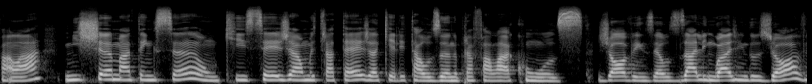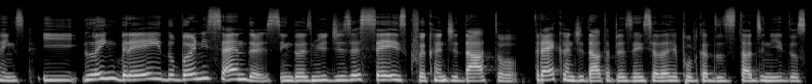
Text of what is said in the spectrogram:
falar. Me chama a atenção que seja uma estratégia que ele está usando para falar com os jovens, é usar a linguagem dos jovens. E lembrei do Bernie Sanders em 2016, que foi candidato, pré-candidato à presidência da República dos Estados Unidos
